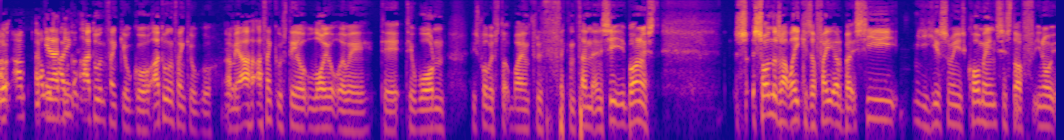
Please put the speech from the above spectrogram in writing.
Well, I'm, I'm, I mean, I, I I, think- I don't think he'll go. I don't think he'll go. I mean, I, I think he'll stay loyal away to, to Warren. He's probably stuck by him through thick and thin. And see, to be honest, Saunders I like as a fighter, but see, when you hear some of his comments and stuff, you know,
